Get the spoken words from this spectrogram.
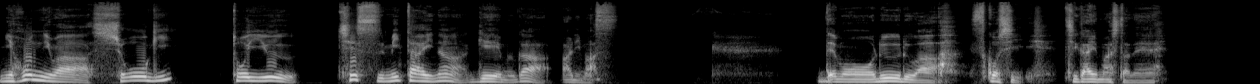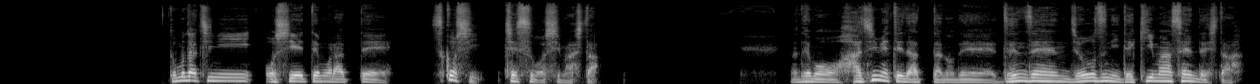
日本には将棋というチェスみたいなゲームがあります。でもルールは少し違いましたね。友達に教えてもらって少しチェスをしました。でも初めてだったので全然上手にできませんでした。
